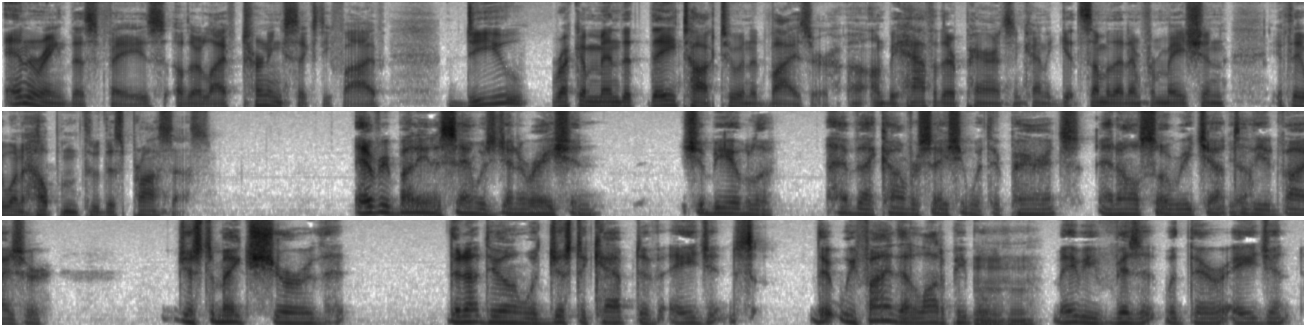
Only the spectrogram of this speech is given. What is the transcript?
entering this phase of their life, turning 65, do you recommend that they talk to an advisor uh, on behalf of their parents and kind of get some of that information if they want to help them through this process? Everybody in the sandwich generation should be able to have that conversation with their parents and also reach out yeah. to the advisor just to make sure that they're not dealing with just a captive agent. That we find that a lot of people mm-hmm. maybe visit with their agent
